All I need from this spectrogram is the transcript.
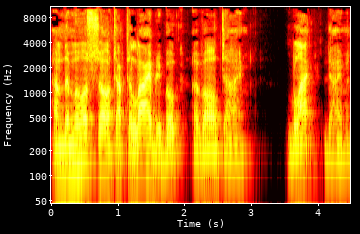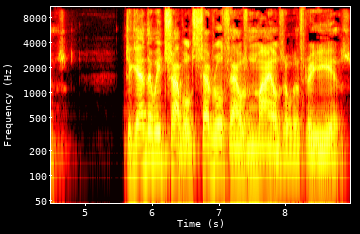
and the most sought-after library book of all time, Black Diamonds. Together we travelled several thousand miles over three years,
